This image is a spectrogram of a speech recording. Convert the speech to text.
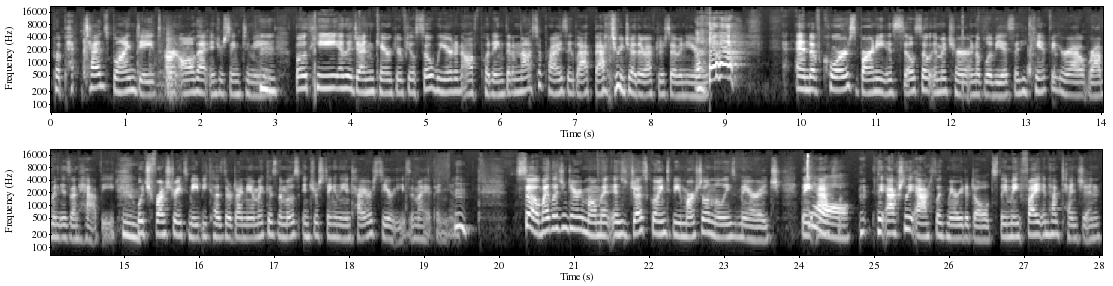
But Pe- Ted's blind dates aren't all that interesting to me. Hmm. Both he and the Jen character feel so weird and off putting that I'm not surprised they lap back to each other after seven years. And of course, Barney is still so immature and oblivious that he can't figure out Robin is unhappy, hmm. which frustrates me because their dynamic is the most interesting in the entire series, in my opinion. Hmm. So, my legendary moment is just going to be Marshall and Lily's marriage. They act, they actually act like married adults. They may fight and have tension,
